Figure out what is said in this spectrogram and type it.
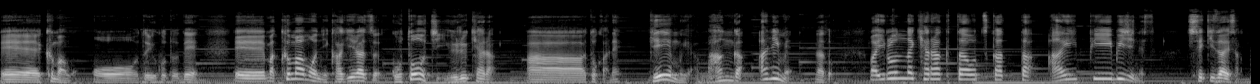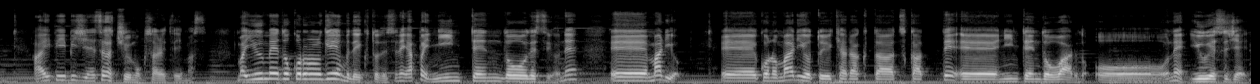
えー、くまモンということで、えー、まあ、くまモンに限らず、ご当地ゆるキャラあとかね、ゲームや漫画、アニメなど、まあ、いろんなキャラクターを使った IP ビジネス、知的財産、IP ビジネスが注目されています。まあ、有名どころのゲームでいくとですね、やっぱり任天堂ですよね。えー、マリオ、えー、このマリオというキャラクター使って、えー、任天堂ワールド、ね、USJ、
